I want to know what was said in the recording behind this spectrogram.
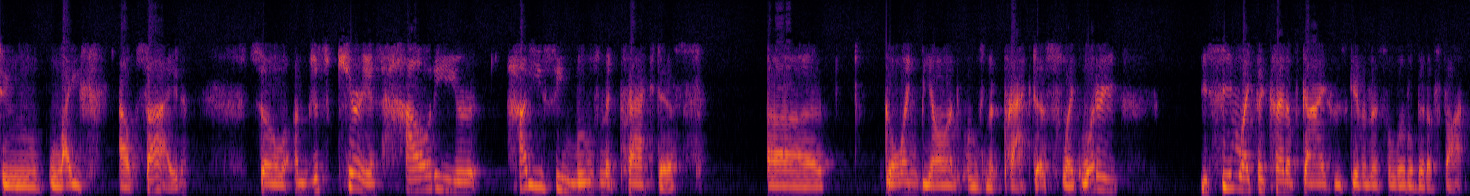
to life outside? So I'm just curious, how do you how do you see movement practice uh, going beyond movement practice? Like, what are you? Seem like the kind of guy who's given this a little bit of thought.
